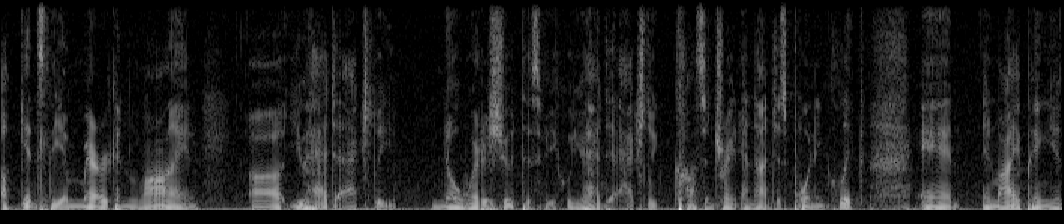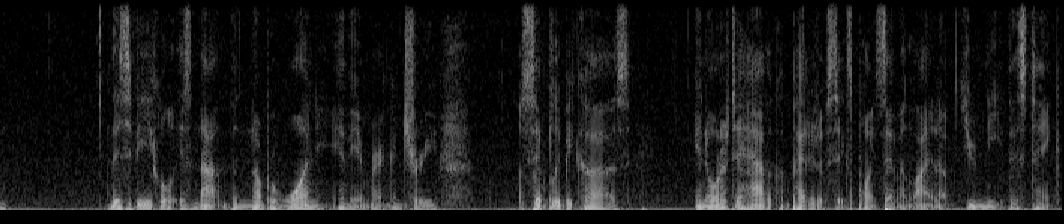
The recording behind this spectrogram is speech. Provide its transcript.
against the American line, uh, you had to actually know where to shoot this vehicle. You had to actually concentrate and not just point and click. And in my opinion, this vehicle is not the number one in the American tree simply because in order to have a competitive 6.7 lineup, you need this tank.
